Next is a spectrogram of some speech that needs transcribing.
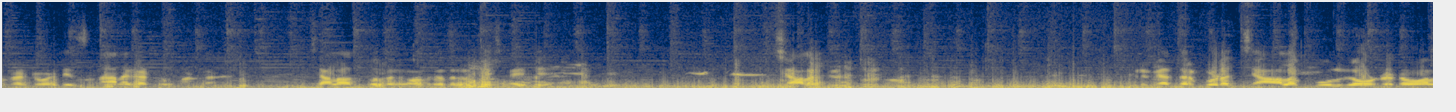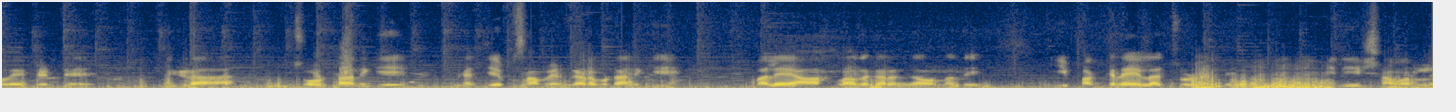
ఉన్నటువంటి స్నానఘట్టం అన్నమాట. చాలా అద్భుతంగా ఉంది కదా లొకేషన్ అయితే. చాలా బ్యూటిఫుల్గా ఉంది. ఇక్కడ వెదర్ కూడా చాలా కూల్గా ఉండటం వల్ల ఏంటంటే ఇక్కడ చూడటానికి కాసేపు సమయం గడపడానికి భలే ఆహ్లాదకరంగా ఉన్నది. ఈ పక్కనే ఇలా చూడండి. ఇది షవర్లు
